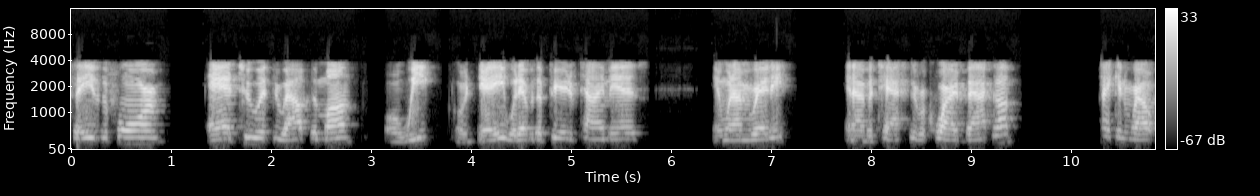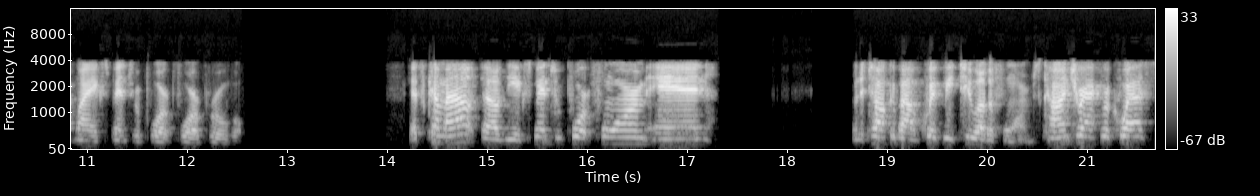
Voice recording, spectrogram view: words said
save the form, add to it throughout the month or week or day, whatever the period of time is. And when I'm ready and I've attached the required backup, I can route my expense report for approval. Let's come out of the expense report form and I'm going to talk about quickly two other forms. Contract requests,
